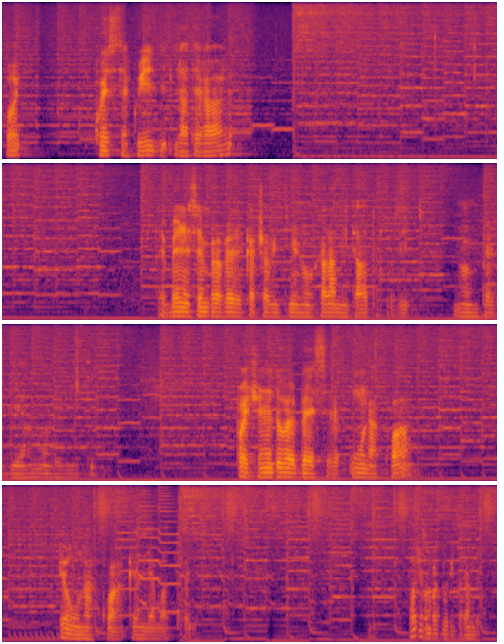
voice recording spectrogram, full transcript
Poi questa qui laterale. È bene sempre avere il cacciavitino calamitato così non perdiamo le viti. Poi ce ne dovrebbe essere una qua e una qua che andiamo a togliere. Poi ci sono due grandi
